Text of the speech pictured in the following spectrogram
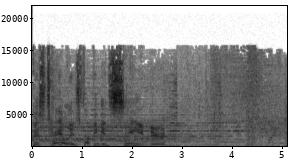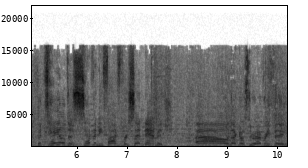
This tail is fucking insane, dude. The tail does 75% damage. Oh, and that goes through everything.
